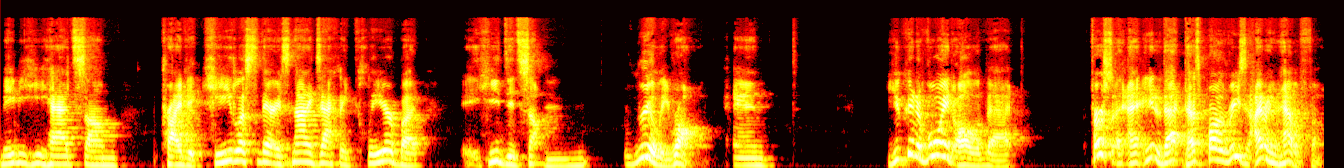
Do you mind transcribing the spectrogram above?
maybe he had some private key listed there. It's not exactly clear, but he did something really wrong. And you can avoid all of that. First, you know that that's part of the reason I don't even have a phone.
